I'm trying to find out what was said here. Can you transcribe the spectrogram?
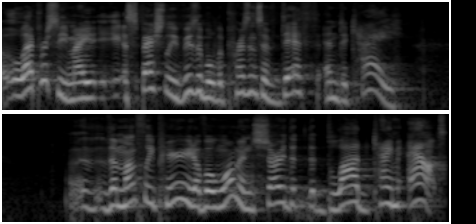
Leprosy made especially visible the presence of death and decay. The monthly period of a woman showed that the blood came out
